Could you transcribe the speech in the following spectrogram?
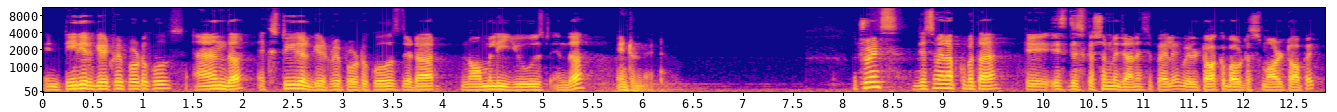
interior gateway protocols and the exterior gateway protocols that are normally used in the internet students جیسے میں نے آپ کو بتایا کہ اس ڈسکشن میں جانے سے پہلے we'll talk about a small topic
